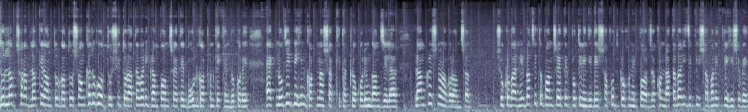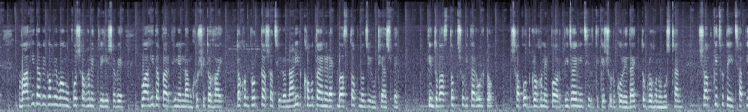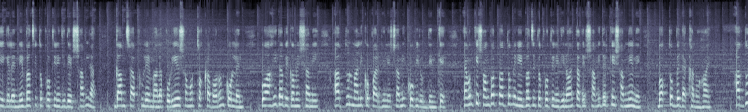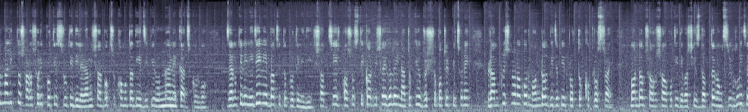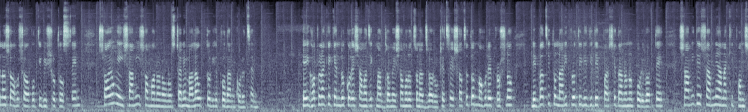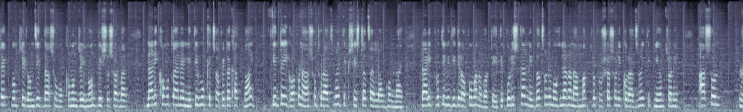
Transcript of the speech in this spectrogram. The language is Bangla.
দুর্লভছড়া ব্লকের অন্তর্গত সংখ্যালঘু অধ্যুষিত রাতাবাড়ি গ্রাম পঞ্চায়েতের বোর্ড গঠনকে কেন্দ্র করে এক নজিরবিহীন ঘটনার সাক্ষী থাকল করিমগঞ্জ জেলার রামকৃষ্ণনগর অঞ্চল। শুক্রবার নির্বাচিত পঞ্চায়েতের প্রতিনিধিদের শপথ গ্রহণের পর যখন রাতাবাড়ি জিপির সভানেত্রী হিসেবে, ওয়াহিদা বেগম এবং উপসভানেত্রী হিসেবে ওয়াহিদা পারভিনের নাম ঘোষিত হয়, তখন প্রত্যাশা ছিল নারীর ক্ষমতায়নের এক বাস্তব নজির উঠে আসবে। কিন্তু বাস্তব ছবি তার উল্টো। শপথ গ্রহণের পর বিজয় মিছিল থেকে শুরু করে দায়িত্ব গ্রহণ অনুষ্ঠান। সবকিছুতেই ছাপিয়ে গেলেন নির্বাচিত প্রতিনিধিদের স্বামীরা। গামছা, ফুলের মালা পরিয়ে সমর্থকরা বরণ করলেন ওয়াহিদা বেগমের স্বামী আব্দুল মালিক ও পারভিনের স্বামী কবির উদ্দিনকে এমনকি সংবাদ মাধ্যমে নির্বাচিত প্রতিনিধি নয়, তাদের স্বামীদেরকে সামনে এনে বক্তব্যে দেখানো হয়। আব্দুল মালিক তো সরাসরি প্রতিশ্রুতি দিলেন, আমি সর্বোচ্চ ক্ষমতা দিয়ে জিপির উন্নয়নের কাজ করব। যেন তিনি নিজেই নির্বাচিত প্রতিনিধি। সবচেয়ে অস্বস্তিকর বিষয় হলো এই নাটকীয় দৃশ্যপটের পিছনে রামকৃষ্ণনগর মণ্ডল বিজেপির প্রত্যক্ষ প্রশ্রয়। মণ্ডল সহসভাপতি দেবাশিস দত্ত এবং শ্রীভূমি জেলা সহ সহসভাপতি বিশ্বতোষ সেন স্বয়ং এই স্বামী সম্মাননা অনুষ্ঠানে মালা উত্তরীয় প্রদান করেছেন। এই ঘটনাকে কেন্দ্র করে সামাজিক মাধ্যমে সমালোচনার ঝড় উঠেছে। সচেতন মহলের প্রশ্ন, নির্বাচিত নারী প্রতিনিধিদের পাশে দাঁড়ানোর পরিবর্তে স্বামীদের সামনে আনা কি পঞ্চায়েত মন্ত্রী রঞ্জিত দাস ও মুখ্যমন্ত্রী হিমন্ত বিশ্ব শর্মার নারী ক্ষমতায়নের নীতির মুখে চপেটাঘাত নয়? কিন্তু এই ঘটনা শুধু রাজনৈতিক শিষ্টাচার লঙ্ঘন নয়। নারী প্রতিনিধিদের অপমানও বটে। এতে পরিষ্কার নির্বাচনে মহিলারা নামমাত্র প্রশাসনিক ও রাজনৈতিক নিয়ন্ত্রণের আসল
